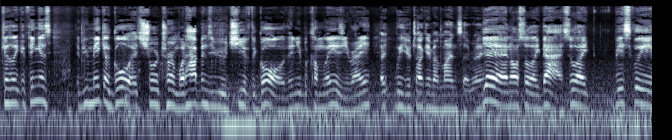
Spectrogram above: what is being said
because like the thing is if you make a goal it's short term what happens if you achieve the goal then you become lazy right Uh, Wait, you're talking about mindset, right? yeah, yeah, and also like that. So like basically,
